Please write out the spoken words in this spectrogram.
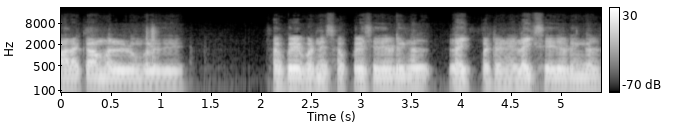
மறக்காமல் உங்களது சப்ஸ்கிரைப் பட்டனை சப்ஸ்கிரைப் செய்து விடுங்கள். லைக் பட்டனை லைக் செய்து விடுங்கள்.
